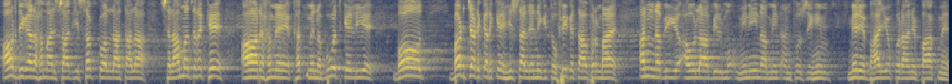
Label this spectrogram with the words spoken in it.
اور دیگر ہمارے ساتھی سب کو اللہ تعالیٰ سلامت رکھے اور ہمیں ختم نبوت کے لیے بہت بڑھ چڑھ کر کے حصہ لینے کی توفیق عطا فرمائے۔ ان نبی اولا بالمؤمنین من انفسہم۔ میرے بھائیوں، قرآن پاک میں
